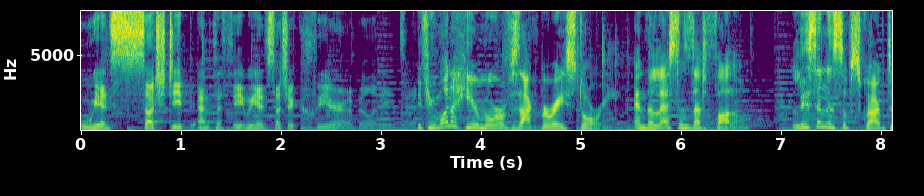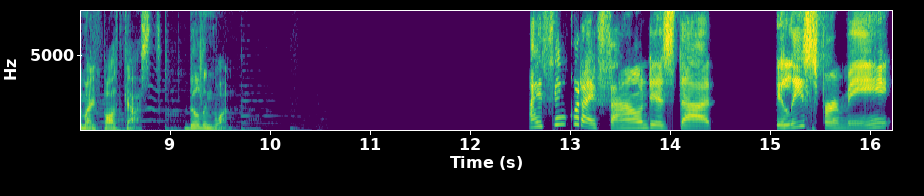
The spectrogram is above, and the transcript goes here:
we had such deep empathy. We had such a clear ability to. If you want to hear more of Zach Perret's story and the lessons that follow, listen and subscribe to my podcast, Building One. I think what I found is that, at least for me,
